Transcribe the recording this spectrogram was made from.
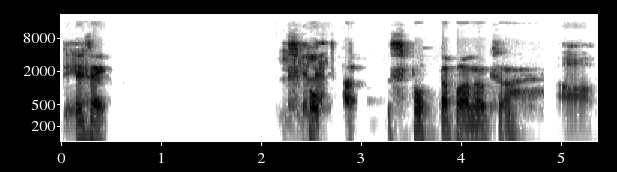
det Det är så spotta, spotta på honom också. Ja.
